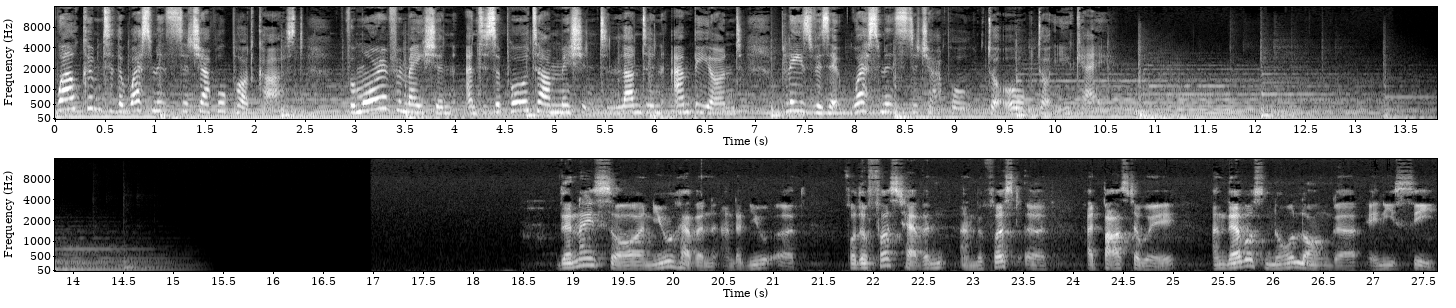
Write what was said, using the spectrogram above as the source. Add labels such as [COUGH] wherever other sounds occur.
Welcome to the Westminster Chapel podcast. For more information and to support our mission to London and beyond, please visit westminsterchapel.org.uk. Then I saw a new heaven and a new earth, for the first heaven and the first earth had passed away, and there was no longer any sea.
